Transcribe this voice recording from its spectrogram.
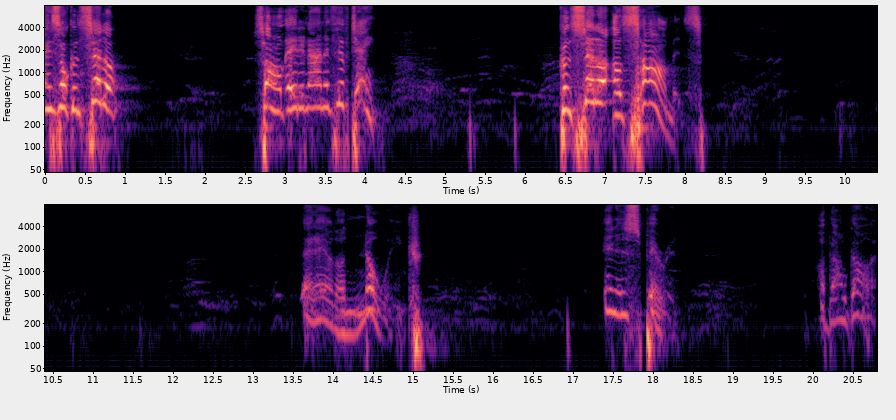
And so consider Psalm 89 and 15. Consider a psalmist that had a knowing in his spirit about God.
